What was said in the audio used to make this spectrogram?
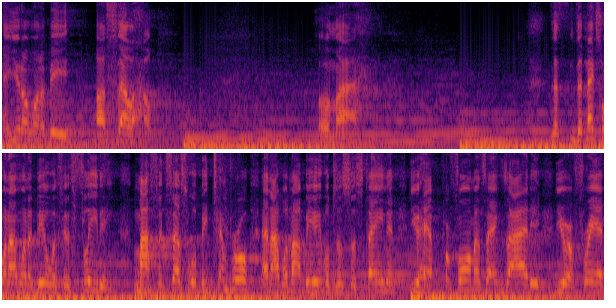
And you don't want to be a sellout. Oh my. The, the next one I want to deal with is fleeting. My success will be temporal and I will not be able to sustain it. You have performance anxiety. You're afraid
